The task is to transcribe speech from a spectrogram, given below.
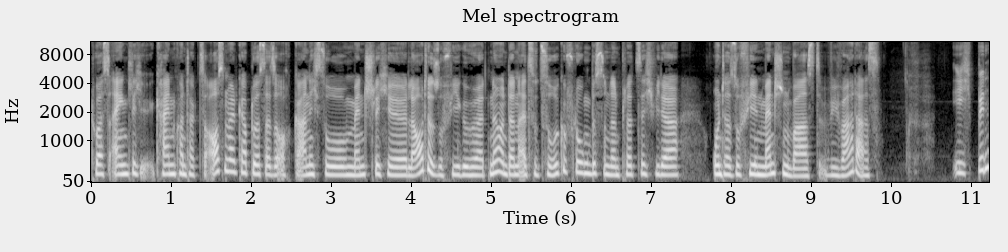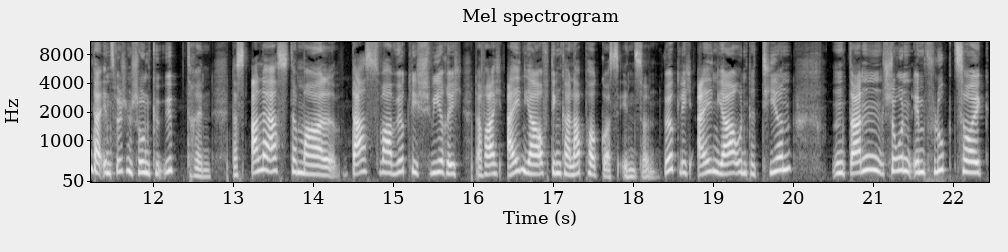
du hast eigentlich keinen Kontakt zur Außenwelt gehabt, du hast also auch gar nicht so menschliche Laute so viel gehört, ne? Und dann als du zurückgeflogen bist und dann plötzlich wieder unter so vielen Menschen warst, wie war das? Ich bin da inzwischen schon geübt drin. Das allererste Mal, das war wirklich schwierig. Da war ich ein Jahr auf den Galapagos-Inseln. Wirklich ein Jahr unter Tieren. Und dann schon im Flugzeug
